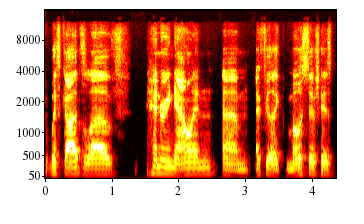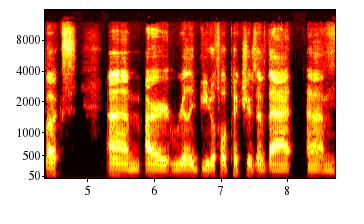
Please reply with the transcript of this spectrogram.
with God's love. Henri Nouwen, um, I feel like most of his books um, are really beautiful pictures of that. Um,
